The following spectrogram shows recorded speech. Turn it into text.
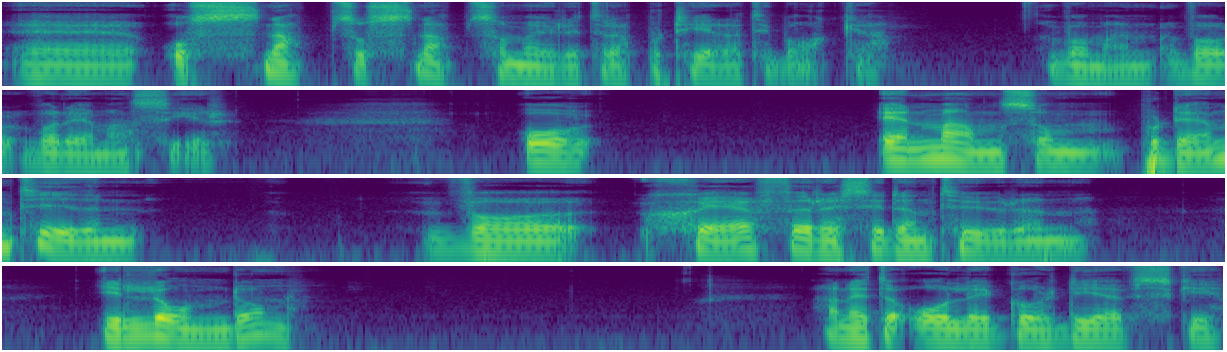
Eh, och snabbt, så snabbt som möjligt rapportera tillbaka vad, man, vad, vad det är man ser. Och en man som på den tiden var chef för residenturen i London. Han hette Oleg Gordievski.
